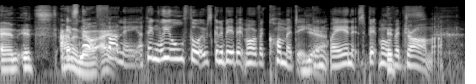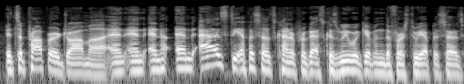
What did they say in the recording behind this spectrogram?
and it's I it's don't know. It's not funny. I, I, think we all thought it was going to be a bit more of a comedy, yeah. didn't we? And it's a bit more of a drama it's a proper drama and and and and as the episodes kind of progress because we were given the first three episodes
